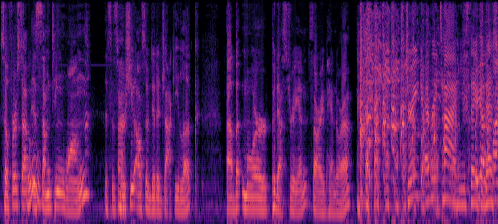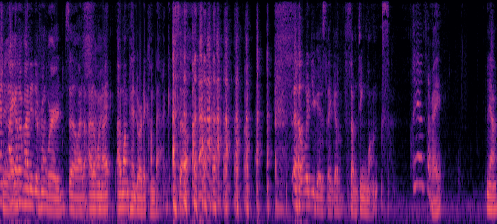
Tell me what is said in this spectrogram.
So first up is Sum Ting Wong. This is her. She also did a jockey look, uh, but more pedestrian. Sorry, Pandora. Drink every time you say gotta find, pedestrian. I gotta find a different word. So I don't, I don't want to. I want Pandora to come back. So, so what do you guys think of Sum Ting Wongs? Oh, yeah, it's all right. Yeah.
